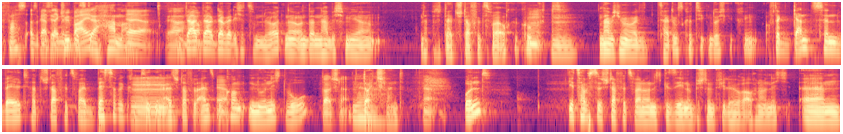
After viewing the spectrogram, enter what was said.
fast, also ganz Dieser eigenen Typ ist Vibe. der Hammer. Ja, ja. Ja. Da, da, da werde ich jetzt zum Nerd, ne? Und dann habe ich mir, hab ich da Staffel 2 auch geguckt. Mhm. Dann habe ich mir mal die Zeitungskritiken durchgekriegt. Auf der ganzen Welt hat Staffel 2 bessere Kritiken Mhm. als Staffel 1 bekommen. Nur nicht wo? Deutschland. Deutschland. Ja. Und jetzt hast du Staffel 2 noch nicht gesehen und bestimmt viele Hörer auch noch nicht. Ähm,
